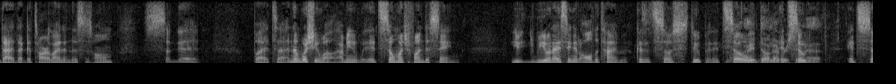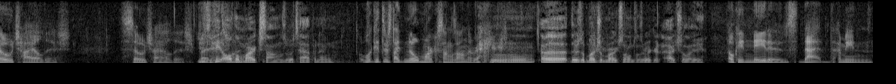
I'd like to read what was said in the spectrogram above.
That that guitar line and this is home, so good. But uh, and then wishing well. I mean, it's so much fun to sing. You you and I sing it all the time because it's so stupid. It's so I don't ever it's sing so, that. It's so childish, so childish. You just hate all the. Mark songs. What's happening? Well, 'cause there's like no Mark songs on the record. hmm Uh, there's a bunch of Mark songs on the record, actually. Okay, natives. That I mean,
